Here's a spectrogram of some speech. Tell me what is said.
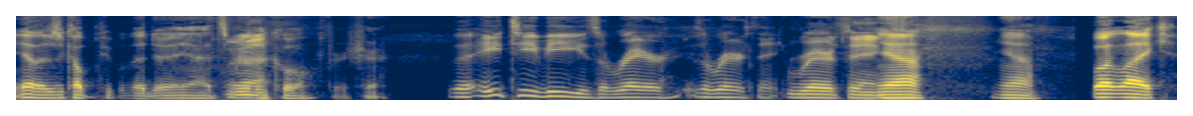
Yeah, there's a couple people that do it. Yeah, it's really Yeah. cool for sure. the atv is a rare is a rare thing Rare thing. Yeah, yeah. But like,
